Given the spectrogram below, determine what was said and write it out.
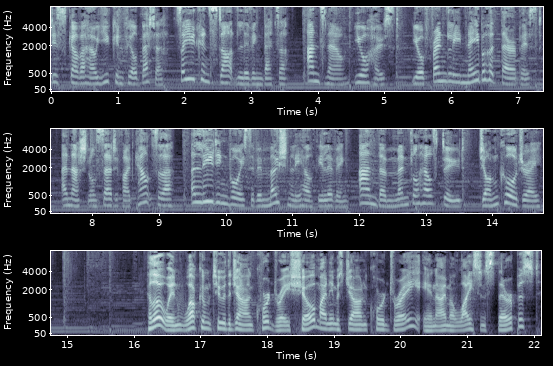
Discover how you can feel better so you can start living better. And now, your host, your friendly neighborhood therapist, a national certified counselor, a leading voice of emotionally healthy living, and the mental health dude, John Cordray. Hello, and welcome to the John Cordray Show. My name is John Cordray, and I'm a licensed therapist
